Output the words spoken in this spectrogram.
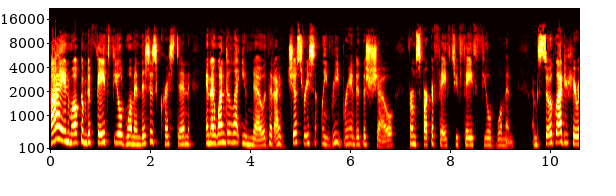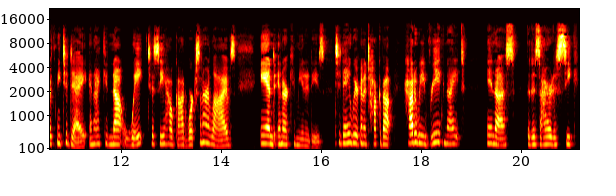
Hi, and welcome to Faith Fueled Woman. This is Kristin, and I wanted to let you know that I've just recently rebranded the show from Spark of Faith to Faith Fueled Woman. I'm so glad you're here with me today, and I cannot wait to see how God works in our lives and in our communities. Today, we're going to talk about how do we reignite in us the desire to seek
